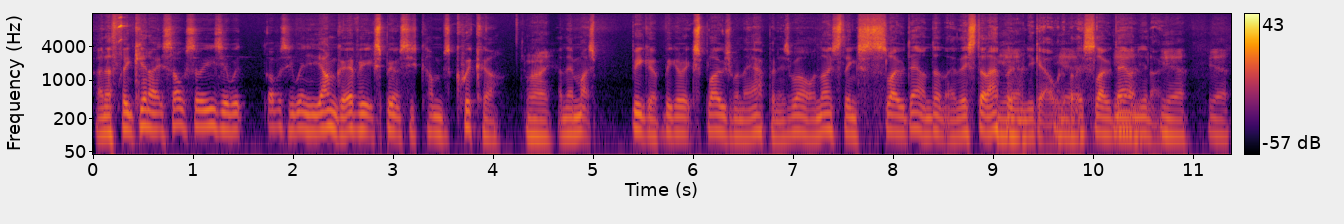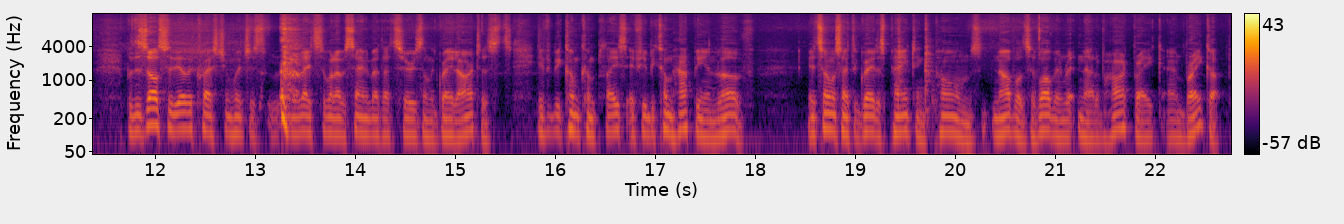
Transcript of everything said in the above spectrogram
And I think you know it's also easier with obviously when you're younger, every experience comes quicker, Right. and they're much bigger, bigger explosion when they happen as well. And those things slow down, don't they? They still happen Yeah, when you get older, yeah, but they slow down. yeah, You know. Yeah, yeah. But there's also the other question, which is relates to what I was saying about that series on the great artists. If you become complacent, if you become happy in love, it's almost like the greatest paintings, poems, novels have all been written out of heartbreak and breakup.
